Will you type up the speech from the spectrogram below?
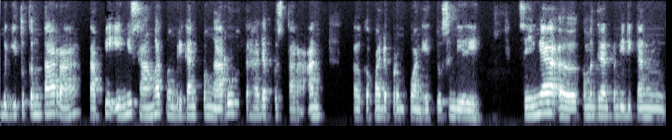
begitu kentara tapi ini sangat memberikan pengaruh terhadap kesetaraan uh, kepada perempuan itu sendiri sehingga uh, Kementerian Pendidikan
